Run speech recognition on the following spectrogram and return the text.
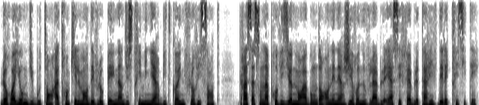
le royaume du Bhoutan a tranquillement développé une industrie minière Bitcoin florissante, grâce à son approvisionnement abondant en énergie renouvelable et à ses faibles tarifs d'électricité.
